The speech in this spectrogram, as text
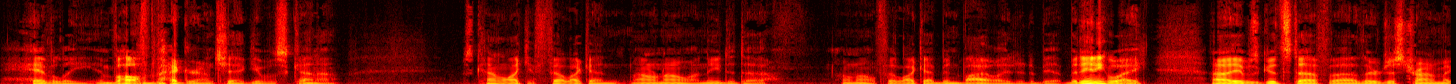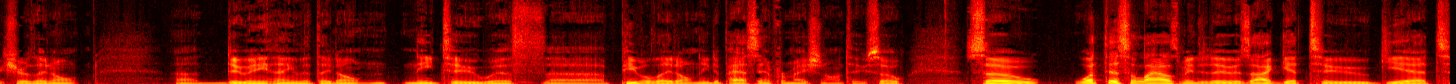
heavily involved background check. It was kind of was kind of like it felt like I, I don't know, I needed to, I don't know, felt like I'd been violated a bit. But anyway, uh, it was good stuff. Uh, they're just trying to make sure they don't uh, do anything that they don't need to with uh, people they don't need to pass information on to. So, so what this allows me to do is I get to get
